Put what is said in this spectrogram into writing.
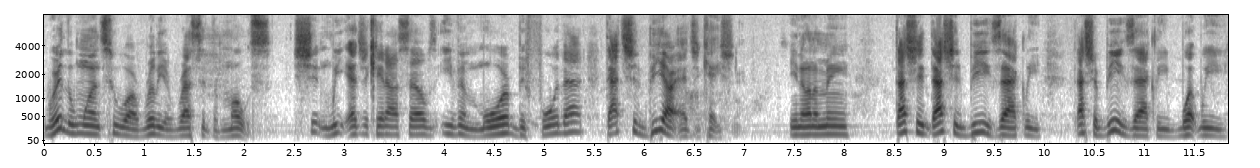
we're the ones who are really arrested the most. Shouldn't we educate ourselves even more before that? That should be our education. You know what I mean? That should that should be exactly that should be exactly what we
